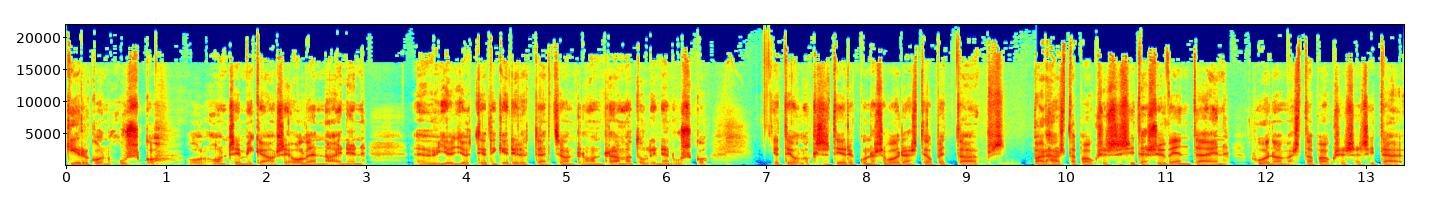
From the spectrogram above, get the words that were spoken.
kirkon usko on, on se, mikä on se olennainen, jo tietenkin edellyttää, että se on, on raamatullinen usko. Ja teologisessa tiedekunnassa voidaan sitten opettaa parhaassa tapauksessa sitä syventäen, huonoimmassa tapauksessa sitä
